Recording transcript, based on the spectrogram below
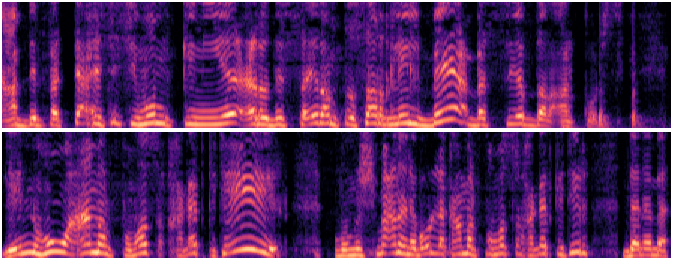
عبد الفتاح السيسي ممكن يعرض السيدة انتصار للبيع بس يفضل على الكرسي لأن هو عمل في مصر حاجات كتير. ومش معنى أنا بقول لك عمل في مصر حاجات كتير ده أنا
